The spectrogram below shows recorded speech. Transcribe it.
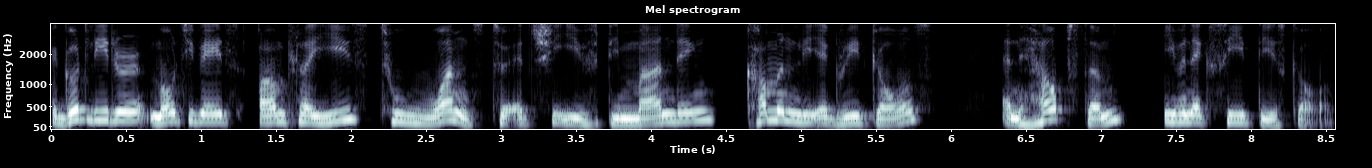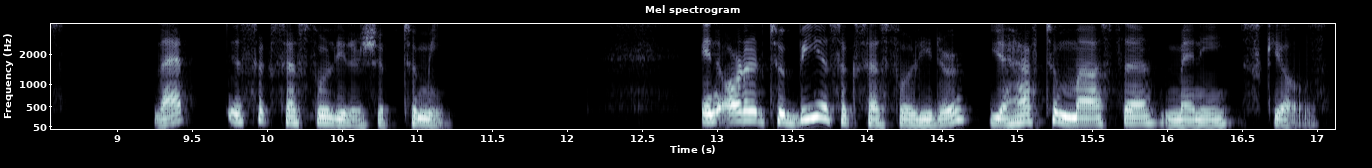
A good leader motivates employees to want to achieve demanding, commonly agreed goals and helps them even exceed these goals. That is successful leadership to me. In order to be a successful leader, you have to master many skills.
